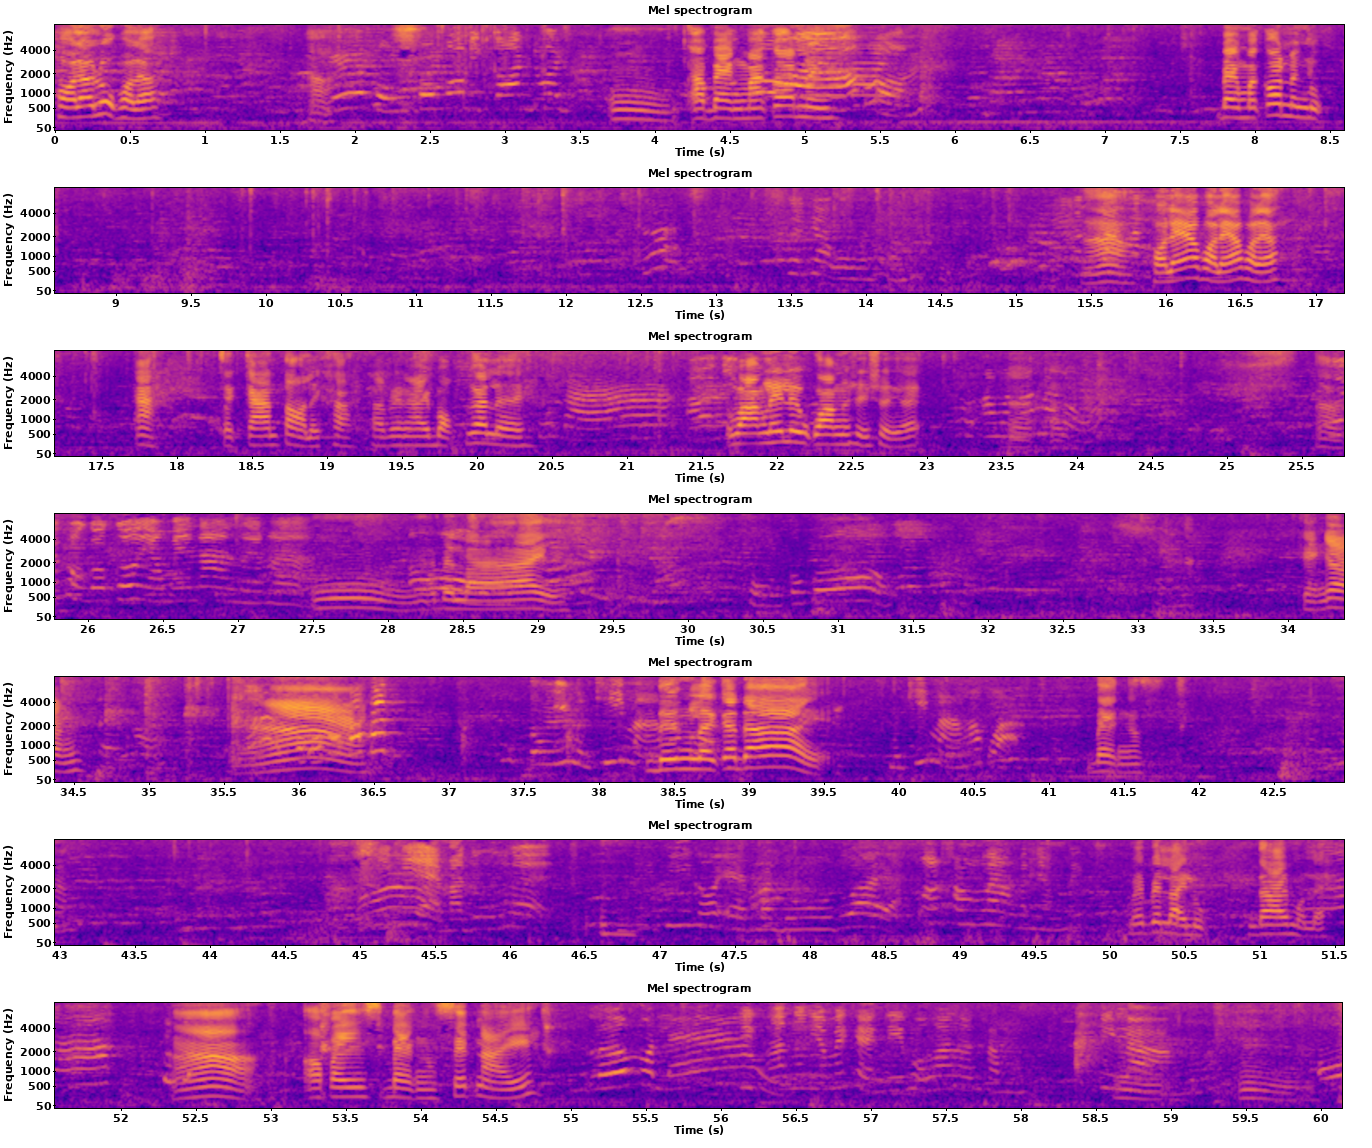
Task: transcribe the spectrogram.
พอแล้วลูกพอแล้วอะเอ๊ะผงโกโก้มีก้อนด้วยอืมอะแบ่งมาก้อนหนึ่งหอมแบ่งมาก้อนหนึ่งลูกเพื่อจะเอามันทำที่สุดอะพอแล้วพอแล้วพอแล้วอะจัดการต่อเลยค่ะทำยังไงบอกเพื่อนเลยลูกค้าเอาวางเลยเลยวางเฉยๆไว้เอามาอะแล้วเหรออะเฮ้ยผงโกโก้ยังไม่น่านเลยค่ะอืมไม่เป็นไร ผงโกโก้ แข็งยังแข็งเหรออ่าตรงนี้เหมือนขี้หมาดึงเลยก็ได้ เหมือนขี้หมามากกว่าแบ่งเออพี่แอบมาดูด้วยพี่เขาแอบมาดูด้วยอะเพราะข้างล่างมันยังไม่ไม่เป็นไรลูกได้หมดเลยอ่าเอาไปแบ่งเซตไหนเริ่มหมดแล้วอีกอันนึงยังไม่แข็งดีเพราะว่าเราทำที่หลังอืมโอ้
